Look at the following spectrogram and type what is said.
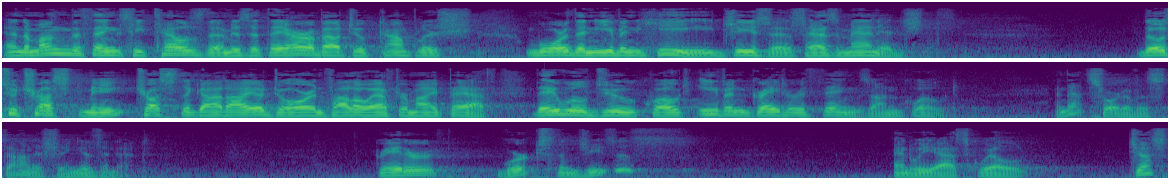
And among the things he tells them is that they are about to accomplish more than even he, Jesus, has managed. Those who trust me, trust the God I adore, and follow after my path, they will do, quote, even greater things, unquote. And that's sort of astonishing, isn't it? Greater works than Jesus? And we ask, well, just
